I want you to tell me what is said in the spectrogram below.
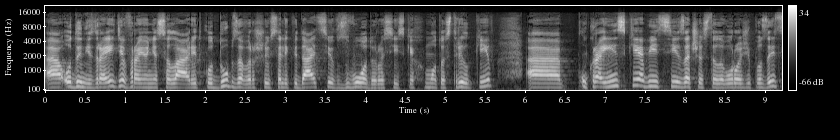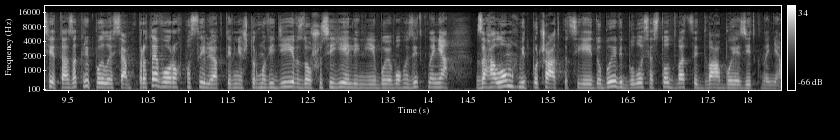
Е, Один із рейдів в районі села Рідкодуб завершився ліквідацією взводу російських мотострілків. Е, Українські бійці зачистили ворожі позиції та закріпилися. Проте ворог посилює активні штурмові дії вздовж усієї лінії бойового зіткнення. Загалом від початку цієї доби відбулося 122 боєзіткнення.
